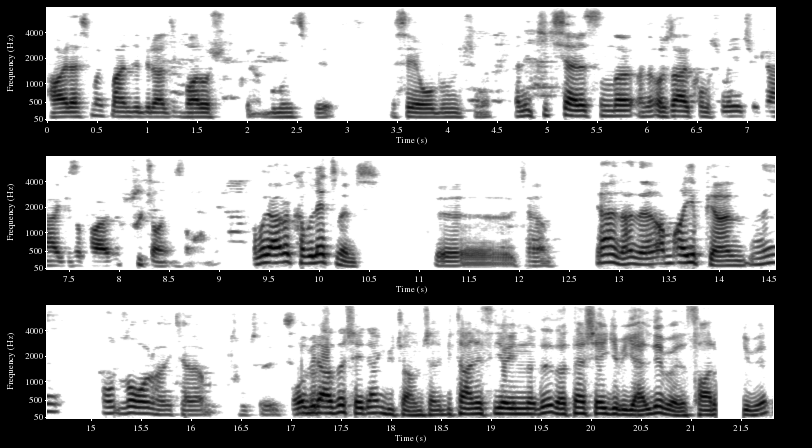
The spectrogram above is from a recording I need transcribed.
paylaşmak bence birazcık varoşluk yani. Bunun hiçbir şey olduğunu düşünüyorum. Hani iki kişi arasında hani özel konuşmayı çünkü herkese paylaşmak suç aynı zamanda. Ama galiba kabul etmemiş. Ee, Kerem. Yani hani ama ayıp yani. Ne o zor hani Kerem Tunçer için. O biraz da şeyden güç almış. Hani bir tanesi yayınladı. Zaten şey gibi geldi ya böyle sarı gibi.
